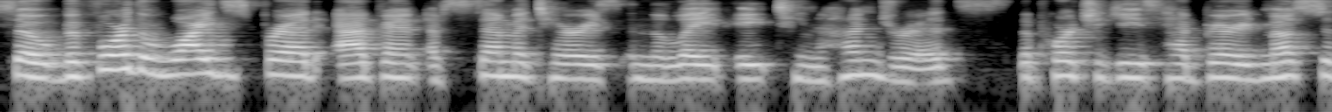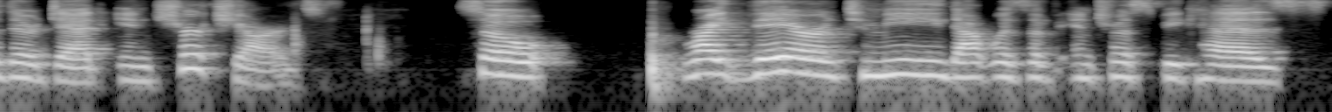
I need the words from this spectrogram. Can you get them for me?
So before the widespread advent of cemeteries in the late 1800s, the Portuguese had buried most of their dead in churchyards. So right there, to me, that was of interest because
